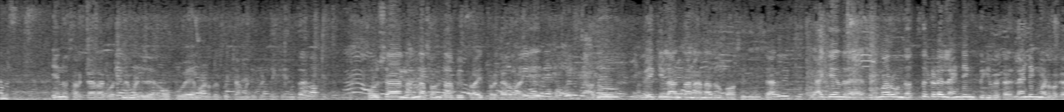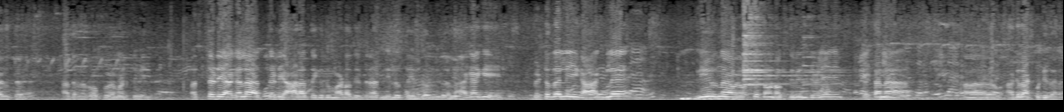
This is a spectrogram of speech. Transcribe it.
ನಮಸ್ತೆ. ಏನು ಸರ್ಕಾರ ಘೋಷಣೆ ಮಾಡಿದೆ ರೋಪ್ ವೇ ಮಾಡಬೇಕು ಚಾಮುಂಡಿ ಬೆಟ್ಟಕ್ಕೆ ಅಂತ? ಬಹುಶಃ ನನ್ನ ಸ್ವಂತ ಅಭಿಪ್ರಾಯದ ಪ್ರಕಾರವಾಗಿ ಅದು ಬೇಕಿಲ್ಲ ಅಂತ ನಾನಾದರೂ ಭಾವಿಸಿದ್ದೀನಿ ಸರ್. ಯಾಕೆ ಅಂದರೆ ಸುಮಾರು ಒಂದು ಹತ್ತು ಕಡೆ ಲ್ಯಾಂಡಿಂಗ್ ತೆಗಿಬೇಕಾಗ ಲ್ಯಾಂಡಿಂಗ್ ಮಾಡಬೇಕಾಗುತ್ತೆ. ಅದನ್ನು ರೋಪವೇ ಮಾಡ್ತೀವಿ ಅಂದರೆ ಹತ್ತಡಿ ಅಗಲ ಹತ್ತಡಿ ಆಳ ತೆಗೆದು ಮಾಡೋದಿದ್ರೆ ಅದು ನಿಲ್ಲುತ್ತೆ ಇಲ್ಲ ಹಾಗಾಗಿ ಬೆಟ್ಟದಲ್ಲಿ ಈಗ ಆಗಲೇ ನೀರಿನ ವ್ಯವಸ್ಥೆ ತೊಗೊಂಡೋಗ್ತೀವಿ ಅಂತೇಳಿ ಬೆಟ್ಟನ ಅಗದಾಕ್ಬಿಟ್ಟಿದ್ದಾರೆ.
